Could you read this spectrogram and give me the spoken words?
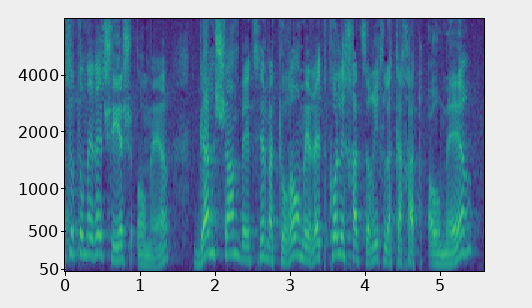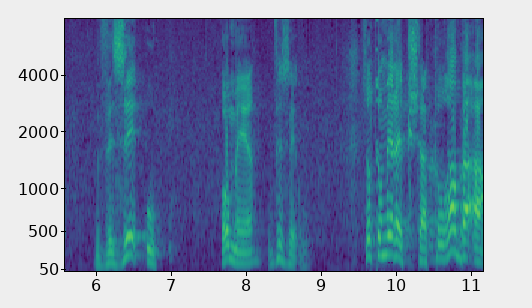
זאת אומרת שיש עומר? גם שם בעצם התורה אומרת, כל אחד צריך לקחת עומר, וזה הוא. עומר, וזה הוא. זאת אומרת, כשהתורה באה,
